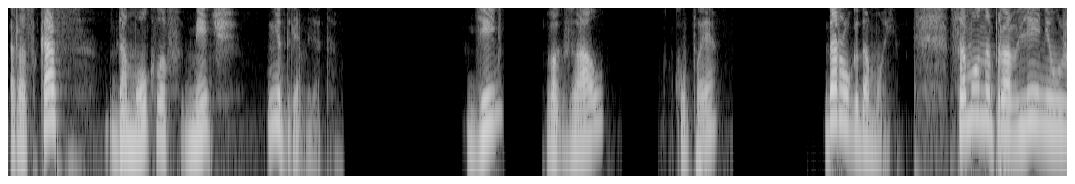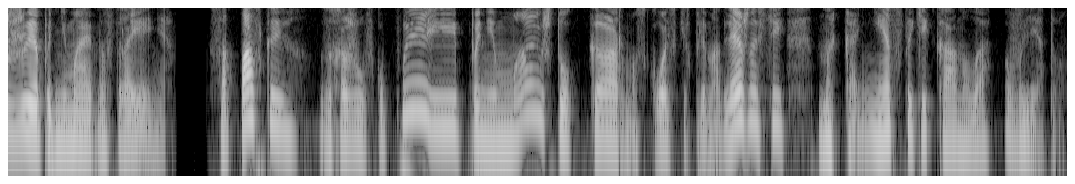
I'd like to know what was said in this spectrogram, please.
Рассказ «Дамоклов меч» не дремлет. День, вокзал, купе, дорога домой. Само направление уже поднимает настроение. С опаской захожу в купе и понимаю, что карма скользких принадлежностей наконец-таки канула в лету.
